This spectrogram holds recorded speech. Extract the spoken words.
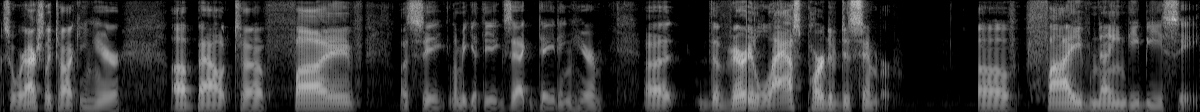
So we're actually talking here about uh, five. Let's see. Let me get the exact dating here. Uh, the very last part of December of 590 BC.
